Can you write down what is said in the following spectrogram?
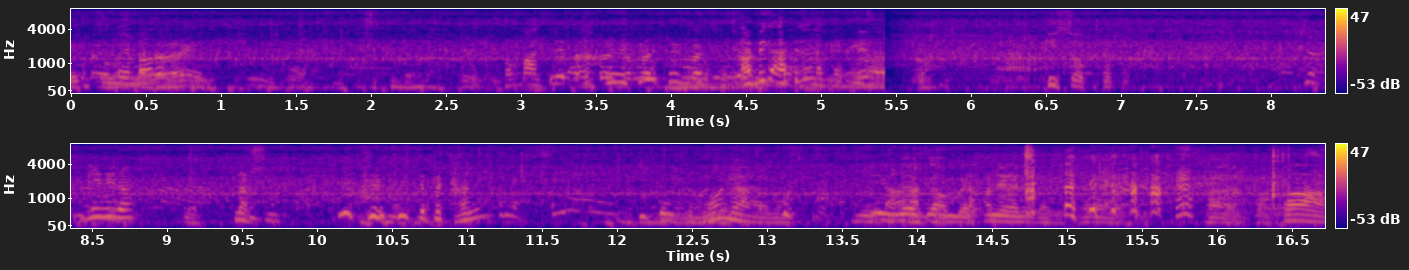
Itu memang. Abik, abi. Pisau. Ini dah. Nasi. Cepat tani. Oh ya. Ini gambar. Ini gambar. Ah,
